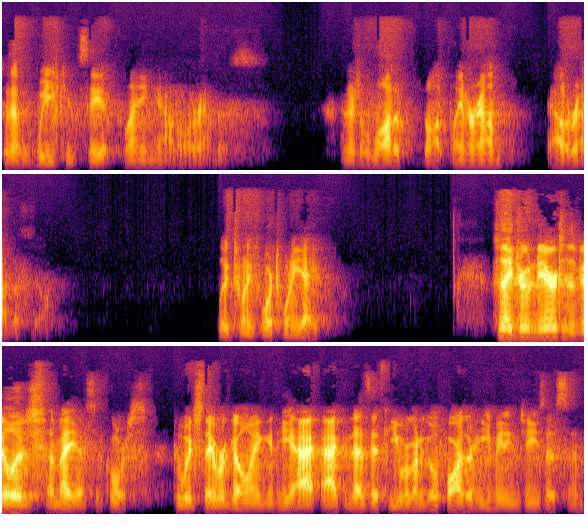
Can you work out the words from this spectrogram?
so that we can see it playing out all around us. And there's a lot of lot playing around out around us now. Luke 24, 28. So they drew near to the village Emmaus, of course, to which they were going, and he act, acted as if he were going to go farther, he meaning Jesus. And,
